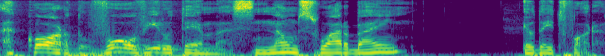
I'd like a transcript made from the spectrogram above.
acordo, vou ouvir o tema, se não me soar bem, eu deito fora.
